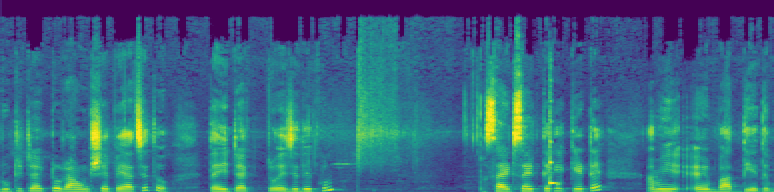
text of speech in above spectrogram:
রুটিটা একটু রাউন্ড শেপে আছে তো, তাই এটা একটু এই যে দেখুন, সাইড সাইড থেকে কেটে আমি বাদ দিয়ে দেব।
